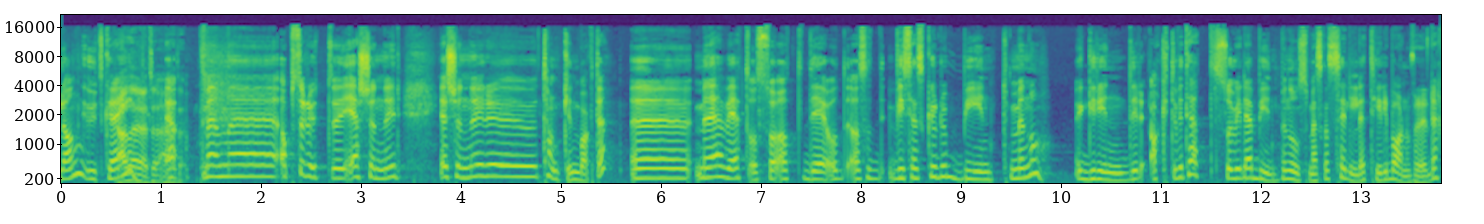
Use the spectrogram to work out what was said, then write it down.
lang utgreiing. Ja, det vet jeg, jeg vet Ja, men uh, absolutt, jeg skjønner, jeg skjønner eh, tanken bak det. Men jeg vet også at det å altså, Hvis jeg skulle begynt med noe, gründeraktivitet, så ville jeg begynt med noe som jeg skal selge til barneforeldre.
